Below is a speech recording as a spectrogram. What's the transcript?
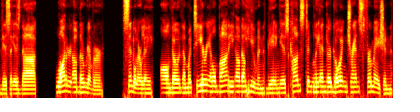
This is the water of the river. Similarly, although the material body of a human being is constantly undergoing transformation,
